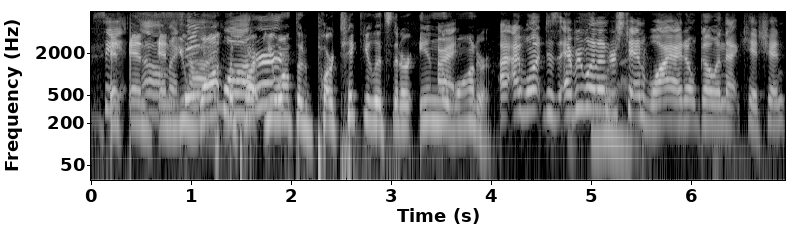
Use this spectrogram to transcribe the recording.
See, and and, oh and you God. want the par- you want the particulates that are in the All right. water. I, I want. Does everyone understand why I don't go in that kitchen?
